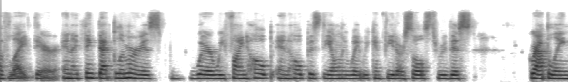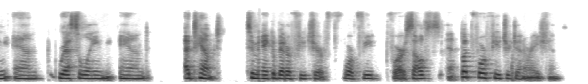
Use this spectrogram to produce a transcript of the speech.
of light there. And I think that glimmer is where we find hope, and hope is the only way we can feed our souls through this grappling and wrestling and attempt to make a better future for fu- for ourselves, but for future generations.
